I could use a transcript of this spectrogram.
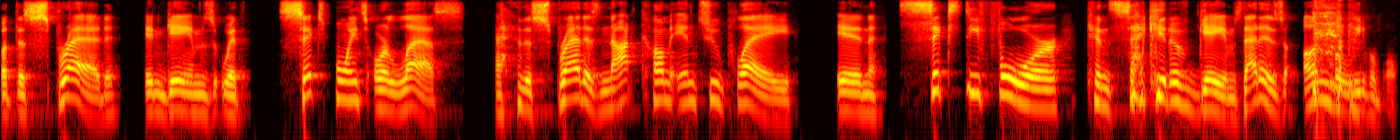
But the spread in games with six points or less the spread has not come into play in 64 consecutive games. That is unbelievable.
